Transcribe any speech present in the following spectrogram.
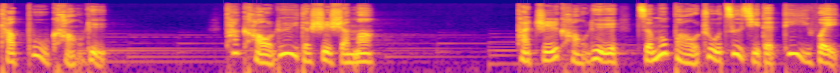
他不考虑。他考虑的是什么？他只考虑怎么保住自己的地位。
